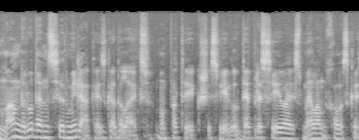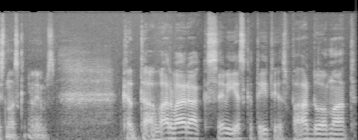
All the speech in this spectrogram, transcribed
man rudens ir mīļākais gada laiks. Man patīk šis viegli depresīvais, melanholiskais noskaņojums, kad tā var vairāk sevi ieskatīties, pārdomāt,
